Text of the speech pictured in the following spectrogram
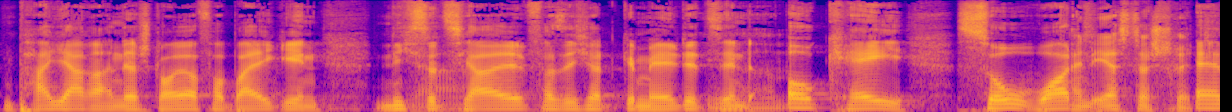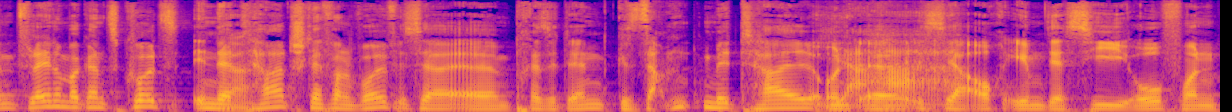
ein paar Jahre an der Steuer vorbeigehen, nicht sozialversichert gemeldet sind. Okay, so what? Ein erster Schritt. Ähm, vielleicht noch mal ganz kurz. In der Ja. Tat, Stefan Wolf ist ja ähm, Präsident Gesamtmetall und Ja. äh, ist ja auch eben der CEO von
